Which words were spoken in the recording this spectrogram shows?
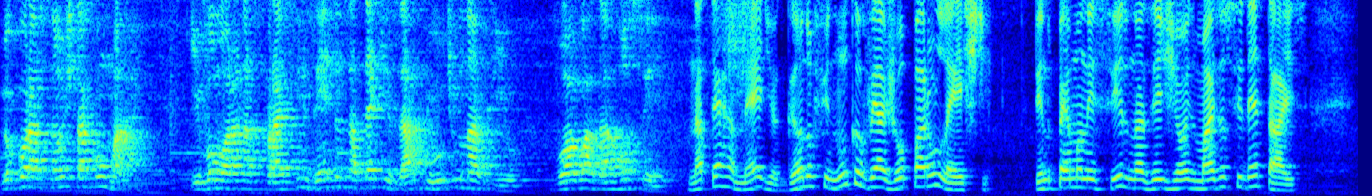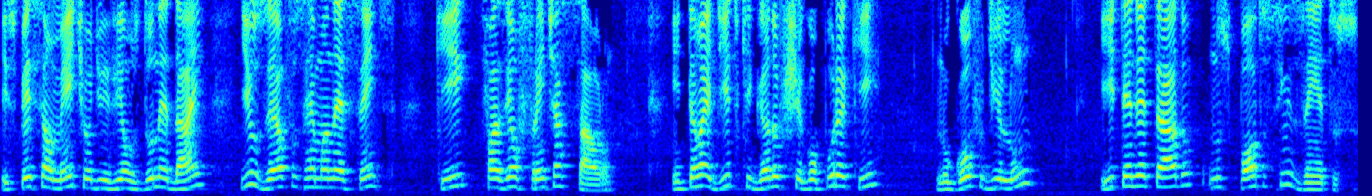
meu coração está com o mar, e vou morar nas praias cinzentas até que zarpe o último navio. Vou aguardar você. Na Terra-média, Gandalf nunca viajou para o leste, tendo permanecido nas regiões mais ocidentais, especialmente onde viviam os Dúnedain e os Elfos remanescentes que faziam frente a Sauron. Então é dito que Gandalf chegou por aqui, no Golfo de Ilum, e tendo entrado nos Portos Cinzentos.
